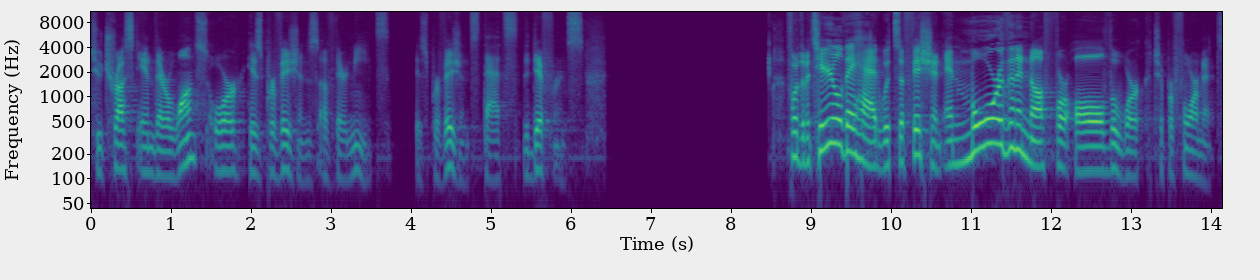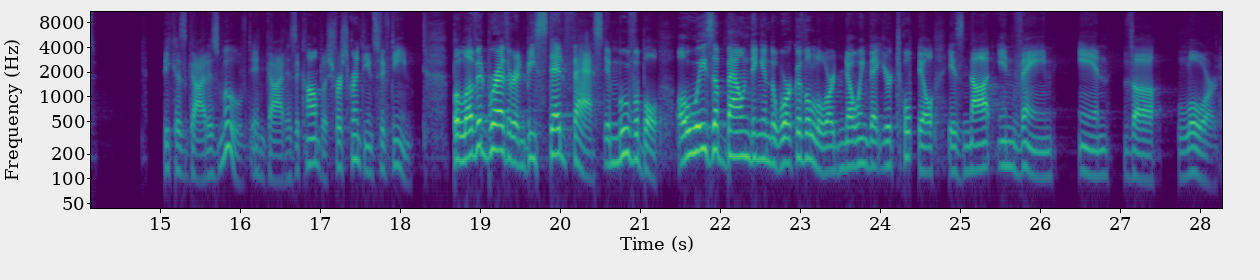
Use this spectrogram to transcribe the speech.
to trust in their wants or his provisions of their needs. His provisions. That's the difference. For the material they had was sufficient and more than enough for all the work to perform it because God has moved and God has accomplished. 1 Corinthians 15. Beloved brethren, be steadfast, immovable, always abounding in the work of the Lord, knowing that your toil is not in vain in the Lord.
